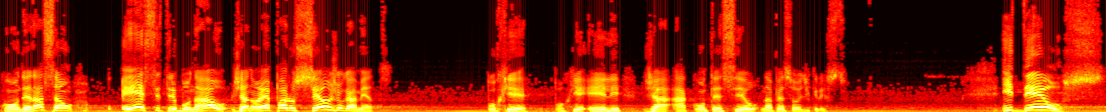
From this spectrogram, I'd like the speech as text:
condenação. Esse tribunal já não é para o seu julgamento. Por quê? Porque ele já aconteceu na pessoa de Cristo. E Deus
